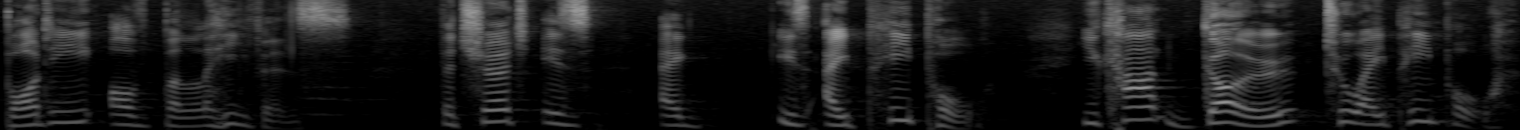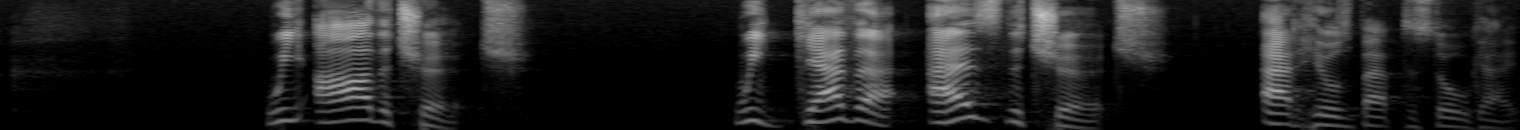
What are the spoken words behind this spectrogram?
body of believers. The church is a, is a people. You can't go to a people. We are the church we gather as the church at Hills Baptist Aldgate.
